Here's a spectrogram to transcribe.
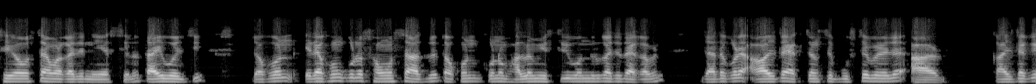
সেই অবস্থায় আমার কাছে নিয়ে এসেছিল। তাই বলছি, যখন এরকম কোনো সমস্যা আসবে, তখন কোনো ভালো মিস্ত্রি বন্ধুর কাছে দেখাবেন, যাতে করে আওয়াজটা এক চান্সে বুঝতে পেরে যায়। আর কাজটাকে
